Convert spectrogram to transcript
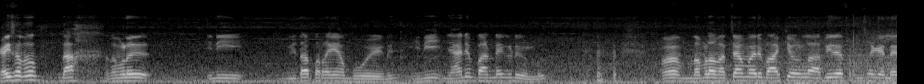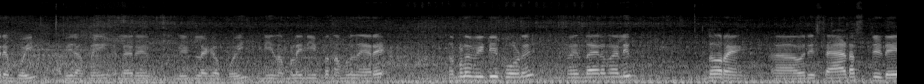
ഗൈസ് അപ്പം ദാ നമ്മൾ ഇനി വിട പറയാൻ പോവുകയാണ്. ഇനി ഞാനും പാണ്ടേ കൂടെ ഉള്ളൂ. അപ്പം നമ്മളെ മച്ചാന്മാർ ബാക്കിയുള്ള അബീരെ ഫ്രണ്ട്സൊക്കെ എല്ലാവരും പോയി. അബീർ അമ്മയും എല്ലാവരും വീട്ടിലൊക്കെ പോയി. ഇനി നമ്മൾ ഇനിയിപ്പം നമ്മൾ നേരെ നമ്മൾ വീട്ടിൽ പോണ്. എന്തായിരുന്നാലും എന്താ പറയുക ഒരു സാഡസ്റ്റ് ഡേ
